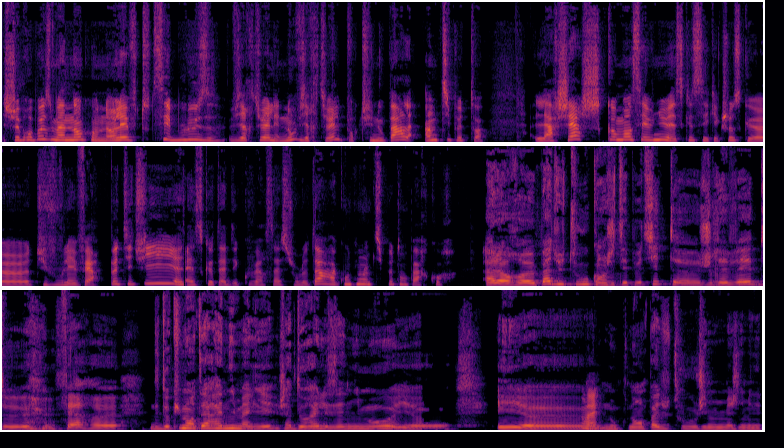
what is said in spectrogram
Je te propose maintenant qu'on enlève toutes ces blouses virtuelles et non virtuelles pour que tu nous parles un petit peu de toi. La recherche, comment c'est venu? Est-ce que c'est quelque chose que tu voulais faire petite fille? Est-ce que tu as découvert ça sur le tard? Raconte-nous un petit peu ton parcours. Alors, euh, pas du tout. Quand j'étais petite, euh, je rêvais de faire euh, des documentaires animaliers. J'adorais les animaux et, et donc non, pas du tout. Je m'imaginais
